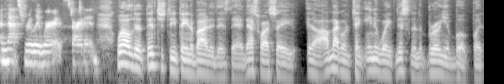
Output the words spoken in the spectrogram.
And that's really where it started. Well, the, the, interesting thing about it is that that's why I say, you know, I'm not going to take any way. This is a brilliant book, but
